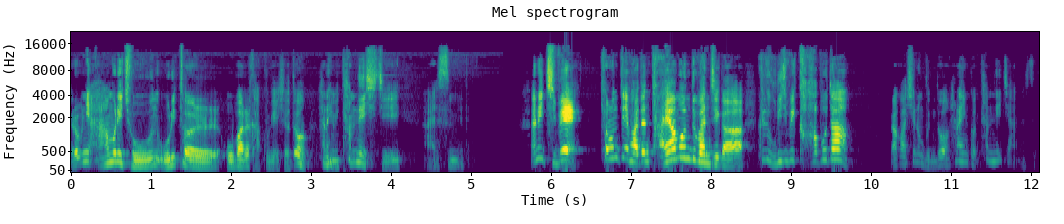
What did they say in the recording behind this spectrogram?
여러분이 아무리 좋은 오리털 오바를 갖고 계셔도 하나님이 탐내시지 않습니다. 아니 집에 결혼 때 받은 다이아몬드 반지가 그래도 우리 집에 가보다 라고 하시는 분도 하나님 것 탐내지 않았어요.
